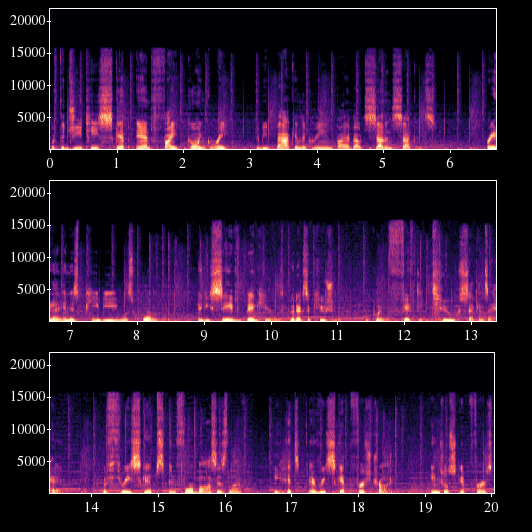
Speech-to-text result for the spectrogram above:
with the GT skip and fight going great, to be back in the green by about 7 seconds. Friede in his PB was horrible, and he saves big here with good execution to put him 52 seconds ahead. With 3 skips and 4 bosses left, He hits every skip first try. Angel skip first,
